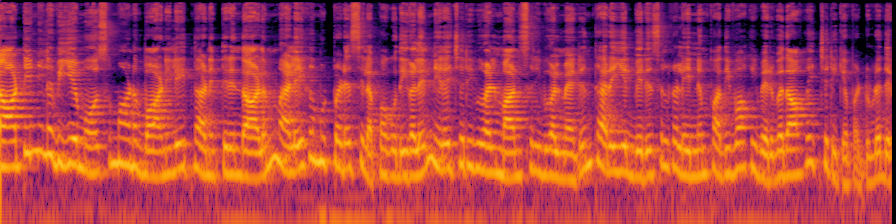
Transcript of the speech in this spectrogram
நாட்டில் நிலவிய மோசமான வானிலை தனித்திருந்தாலும் மலையகம் உட்பட சில பகுதிகளில் நிலச்சரிவுகள் மண் சரிவுகள் மற்றும் தரையில் விரிசல்கள் இன்னும் பதிவாகி வருவதாக எச்சரிக்கப்பட்டுள்ளது.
